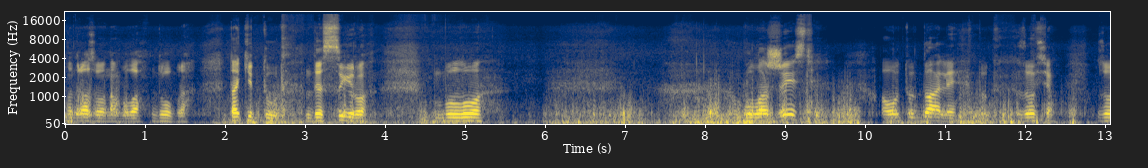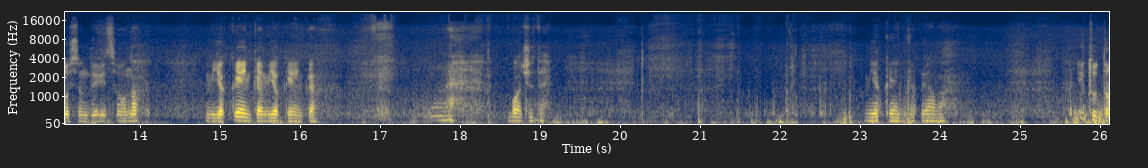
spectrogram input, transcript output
одразу вона була добра. Так і тут, де сиро було була жесть, а отут далі, тут зовсім зовсім дивіться, вона м'якенька, м'якенька. Бачите? М'якенька прямо. І туди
